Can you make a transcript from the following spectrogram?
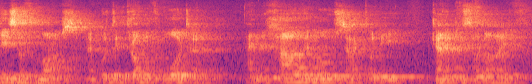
piece of moss and put a drop of water and how the moss actually comes alive.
